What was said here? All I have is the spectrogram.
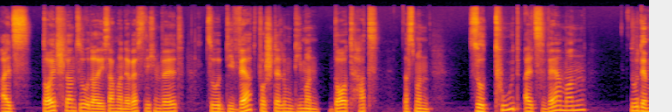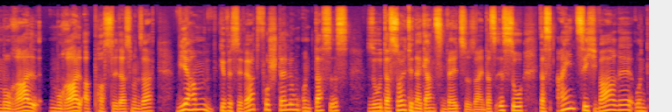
als Deutschland so, oder ich sag mal in der westlichen Welt, so die Wertvorstellung, die man dort hat, dass man so tut, als wäre man so der Moral, Moralapostel, dass man sagt, wir haben gewisse Wertvorstellungen und das ist so, das sollte in der ganzen Welt so sein. Das ist so das einzig wahre und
